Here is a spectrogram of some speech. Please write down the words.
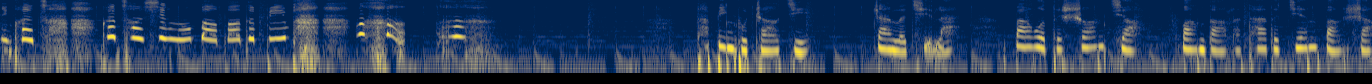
你快操快操新奴宝宝的逼吧他并不着急站了起来把我的双脚放到了他的肩膀上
